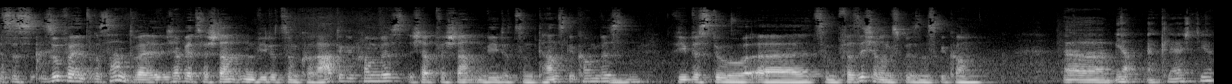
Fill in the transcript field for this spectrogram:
es ist super interessant, weil ich habe jetzt verstanden, wie du zum Karate gekommen bist. Ich habe verstanden, wie du zum Tanz gekommen bist. Wie bist du äh, zum Versicherungsbusiness gekommen? Ähm, ja, erkläre ich dir.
